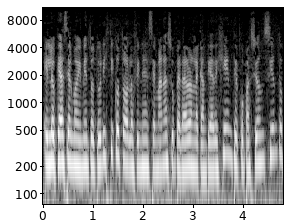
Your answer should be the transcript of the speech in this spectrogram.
En lo que hace al movimiento turístico, todos los fines de semana superaron la cantidad de gente, ocupación 100%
